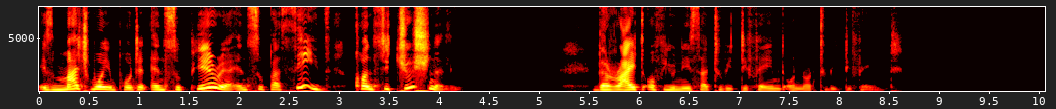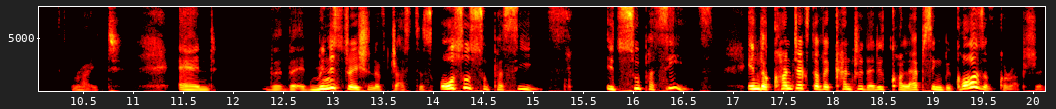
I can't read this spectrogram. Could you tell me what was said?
is much more important and superior and supersedes constitutionally the right of UNISA to be defamed or not to be defamed. Right. And the, the administration of justice also supersedes, it supersedes in the context of a country that is collapsing because of corruption,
